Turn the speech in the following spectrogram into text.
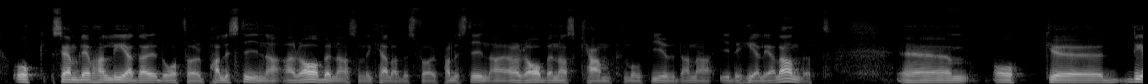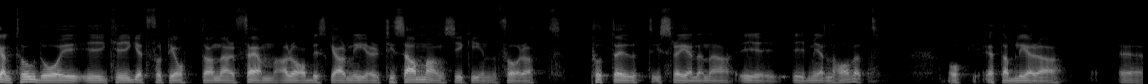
och sen blev han ledare då för Palestina-araberna som det kallades för. Palestina-arabernas kamp mot judarna i det heliga landet. Ehm, och eh, deltog då i, i kriget 48 när fem arabiska arméer tillsammans gick in för att putta ut israelerna i, i Medelhavet och etablera, eh,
